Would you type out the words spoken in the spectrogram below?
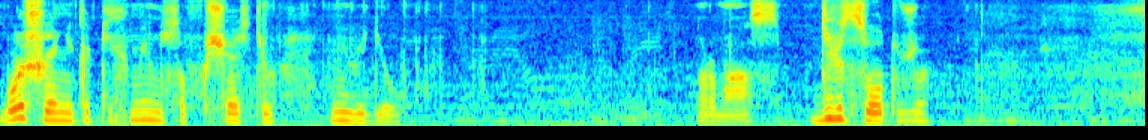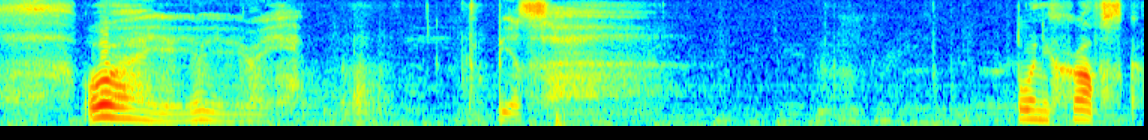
Больше я никаких минусов, к счастью, не видел. Нормас. 900 уже. Ой-ой-ой-ой. Капец. Тони Хавск.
